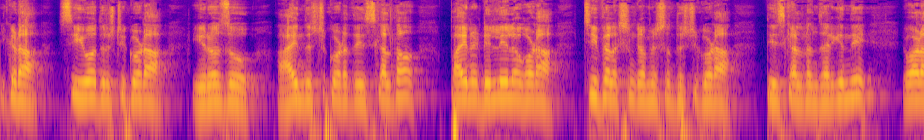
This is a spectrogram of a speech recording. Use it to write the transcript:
ఇక్కడ సీఈఓ దృష్టికి కూడా ఈరోజు ఆయన దృష్టికి కూడా తీసుకెళ్తాం. పైన ఢిల్లీలో కూడా చీఫ్ ఎలక్షన్ కమిషన్ దృష్టికి కూడా తీసుకెళ్ళడం జరిగింది. ఇవాళ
